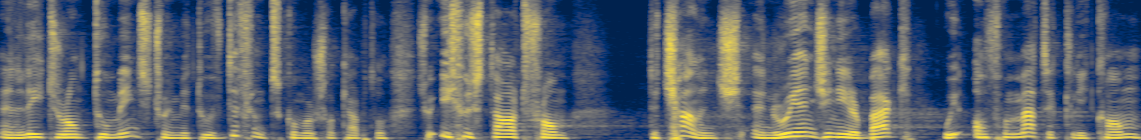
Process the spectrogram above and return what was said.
and later on to mainstream it with different commercial capital. So if you start from the challenge and re-engineer back, we automatically come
